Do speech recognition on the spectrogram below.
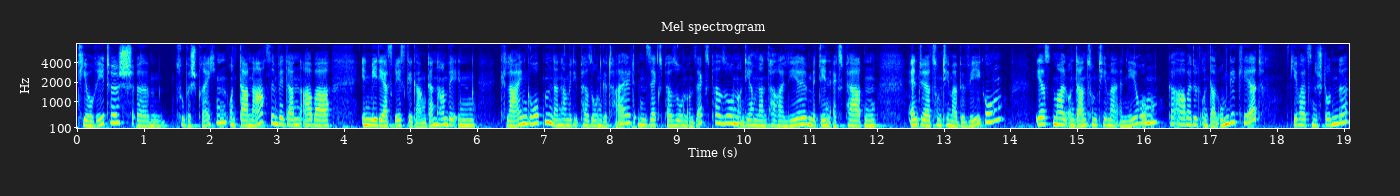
theoretisch ähm, zu besprechen. Und danach sind wir dann aber in Medias Res gegangen. Dann haben wir in Kleingruppen, dann haben wir die Personen geteilt in sechs Personen und sechs Personen und die haben dann parallel mit den Experten entweder zum Thema Bewegung erstmal und dann zum Thema Ernährung gearbeitet und dann umgekehrt, jeweils eine Stunde.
